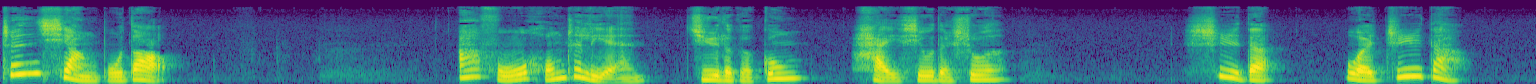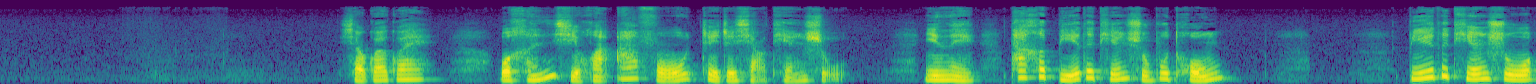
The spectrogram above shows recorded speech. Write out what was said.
真想不到。”阿福红着脸鞠了个躬，害羞地说：“是的，我知道。”小乖乖，我很喜欢阿福这只小田鼠，因为它和别的田鼠不同。别的田鼠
